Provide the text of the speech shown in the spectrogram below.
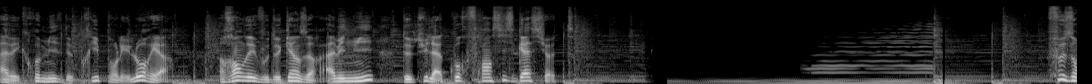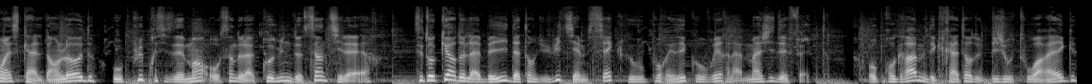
avec remise de prix pour les lauréats. Rendez-vous de 15h à minuit depuis la cour Francis Gassiotte. Faisons escale dans l'Aude, ou plus précisément au sein de la commune de Saint-Hilaire. C'est au cœur de l'abbaye datant du 8e siècle que vous pourrez découvrir la magie des fêtes. Au programme, des créateurs de bijoux Touareg,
